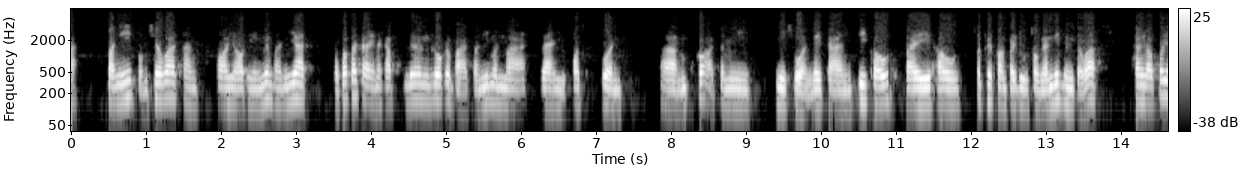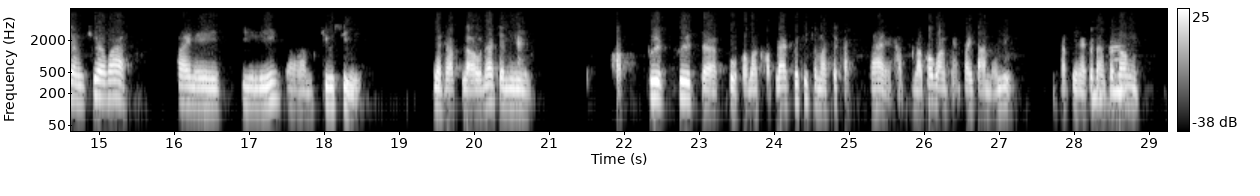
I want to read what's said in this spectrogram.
ตอนนี้ผมเชื่อว่าทางออยเองเรื่องอนุญาต ผมก็เข้าใจนะครับ เรื่องโรคระบาดตอนนี้มันมาแรงอยู่พอสมควรก็อาจจะมีมีส่วนในการที่เขาไปเอาทรัพยากรไปดูตรงนั้นนิดนึง แต่ว่าทางเราก็ยังเชื่อว่าภายในปีนี้ Q4 นะครับ เราน่าจะมีขอบพืชพืชจะปลูกออกมาขอบแรกเพื่อที่จะมาสกัดได้ครับ เราก็วางแผนไปตามนั้นอยู่ครับยังไงก็ตามก็ต้อง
